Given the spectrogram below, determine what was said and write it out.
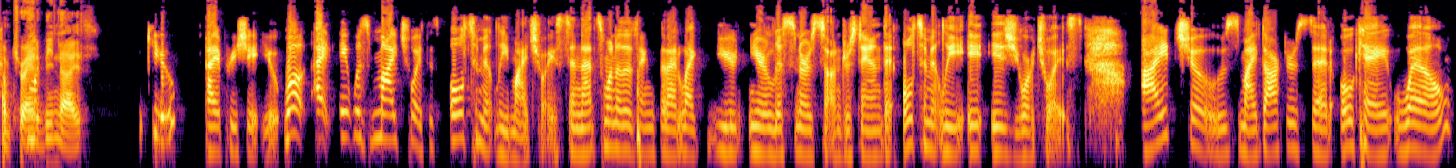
I'm trying to be nice. Thank you. I appreciate you. Well, I, it was my choice. It's ultimately my choice, and that's one of the things that I'd like you, your listeners to understand. That ultimately, it is your choice. I chose. My doctor said, "Okay, well,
